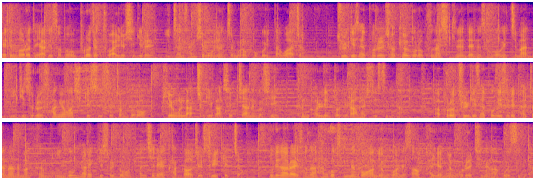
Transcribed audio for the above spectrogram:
에든버러 대학에서도 프로젝트 완료 시기를 2035년쯤으로 보고 있다고 하죠. 줄기세포를 적혈구로 분화시키는 데는 성공했지만 이 기술을 상용화시킬 수 있을 정도로 비용을 낮추기가 쉽지 않은 것이 큰 걸림돌이라 할 수 있습니다. 앞으로 줄기세포 기술이 발전하는 만큼 인공혈액 기술도 현실에 가까워질 수 있겠죠. 우리나라에서는 한국생명공학연구원에서 관련 연구를 진행하고 있습니다.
